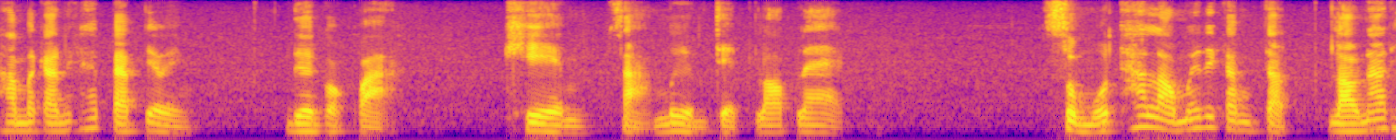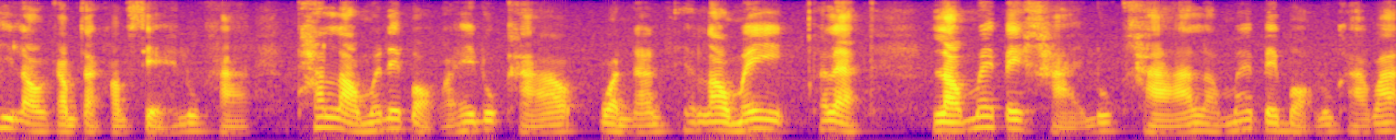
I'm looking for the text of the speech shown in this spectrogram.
ทำประกันได้แค่แป๊บเดียวเอง เดือนกว่าๆเคมสามหมื่นเจ็ดรอบแรก สมมุติถ้าเราไม่ได้กำจัดเราหน้าที่เรากำจัดความเสี่ยงให้ลูกค้า ถ้าเราไม่ได้บอกให้ลูกค้า วันนั้นเราไม่เท่าไหร่เราไม่ไปขายลูกค้า เราไม่ไปบอกลูกค้าว่า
